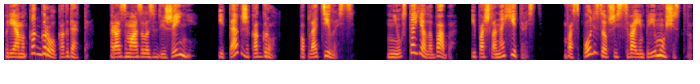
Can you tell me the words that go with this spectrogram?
Прямо как Грол когда-то. Размазалась в движении и так же, как Грол, поплатилась. Не устояла баба и пошла на хитрость, воспользовавшись своим преимуществом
